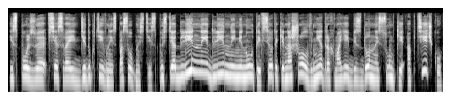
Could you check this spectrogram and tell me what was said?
используя все свои дедуктивные способности, спустя длинные-длинные минуты все таки нашел в недрах моей бездонной сумки аптечку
